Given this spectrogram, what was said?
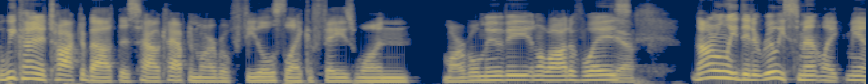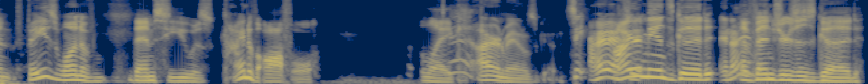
And we kind of talked about this how Captain Marvel feels like a phase one Marvel movie in a lot of ways. Yeah. Not only did it really cement like, man, phase one of the MCU was kind of awful. Like Eh, Iron Man was good. See, I actually, Iron Man's good, and I have- Avengers is good.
